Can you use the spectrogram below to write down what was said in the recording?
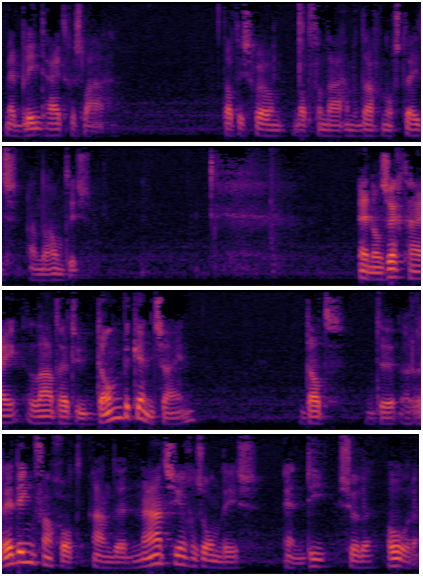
met blindheid geslagen. Dat is gewoon wat vandaag aan de dag nog steeds aan de hand is. En dan zegt hij: Laat het u dan bekend zijn dat de redding van God aan de natie gezonden is en die zullen horen.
